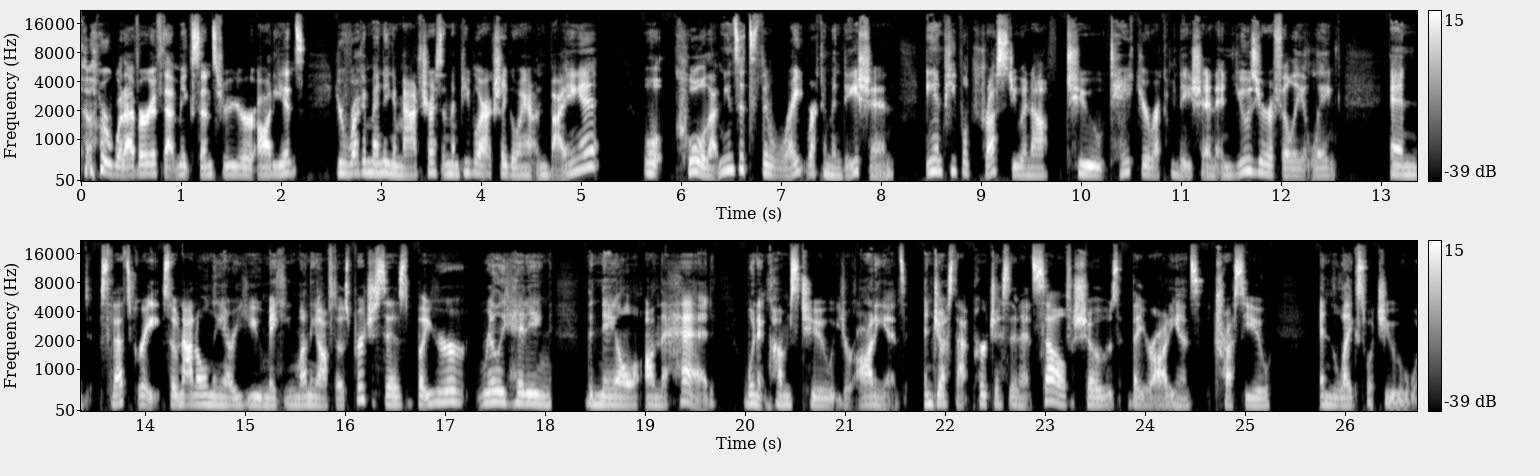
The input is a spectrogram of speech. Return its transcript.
or whatever, if that makes sense for your audience. You're recommending a mattress and then people are actually going out and buying it. Well, cool. That means it's the right recommendation and people trust you enough to take your recommendation and use your affiliate link. And so that's great. So not only are you making money off those purchases, but you're really hitting the nail on the head when it comes to your audience. And just that purchase in itself shows that your audience trusts you and likes what you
